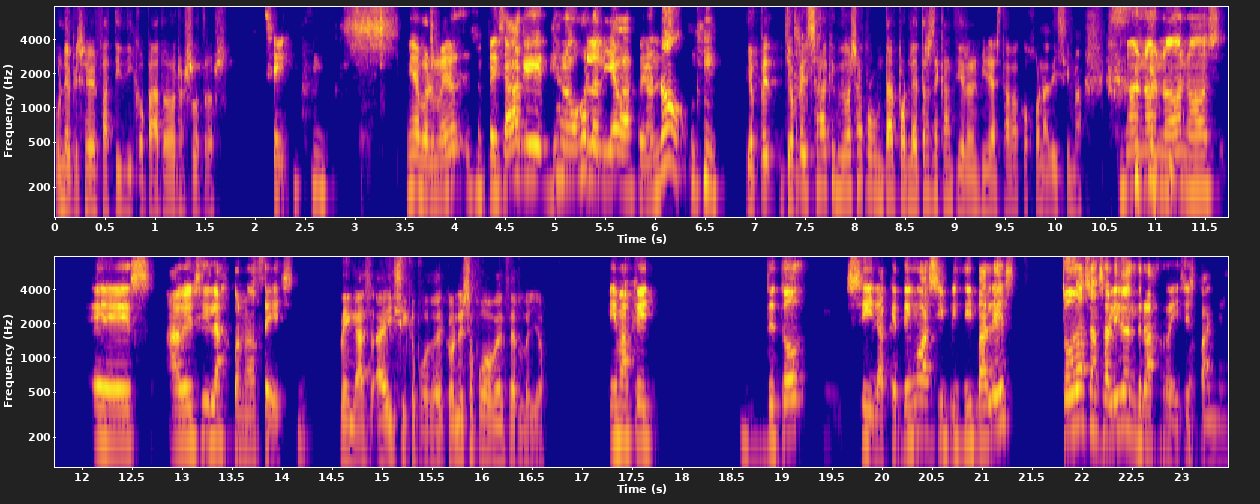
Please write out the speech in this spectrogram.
un episodio fatídico para todos nosotros. Sí. Mira, por lo menos pensaba que, que a lo mejor lo liabas, pero no. Yo, pe- yo pensaba que me ibas a preguntar por letras de canciones, mira, estaba cojonadísima. No, no, no, no. Es, es a ver si las conoces. Venga, ahí sí que puedo, con eso puedo vencerlo yo. Y más que de todo, sí, las que tengo así principales, todas han salido en Drag Race España.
